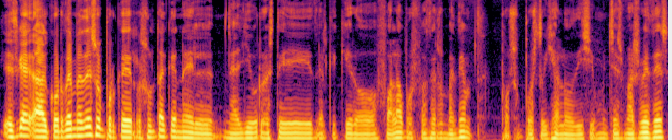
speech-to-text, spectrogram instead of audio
es que acordéme de eso porque resulta que en el, en el libro este del que quiero hablar pues hacer mención por supuesto ya lo dije muchas más veces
